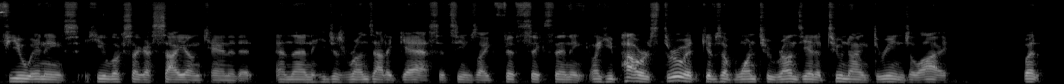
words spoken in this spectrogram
few innings he looks like a Cy Young candidate, and then he just runs out of gas. It seems like fifth, sixth inning, like he powers through it, gives up one, two runs. He had a two nine three in July, but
